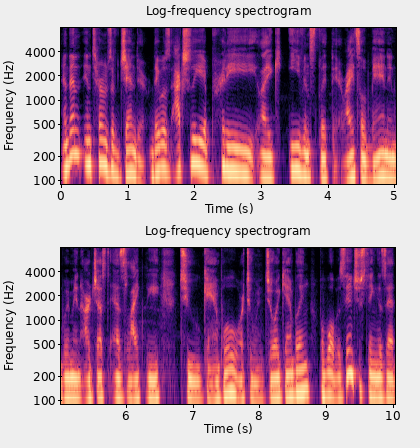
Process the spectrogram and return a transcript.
And then in terms of gender, there was actually a pretty like even split there, right? So men and women are just as likely to gamble or to enjoy gambling. But what was interesting is that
